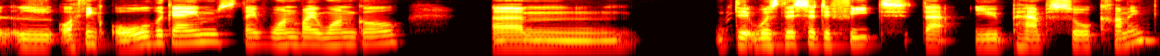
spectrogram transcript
I think all the games they've won by one goal. Um, did, was this a defeat that you perhaps saw coming?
